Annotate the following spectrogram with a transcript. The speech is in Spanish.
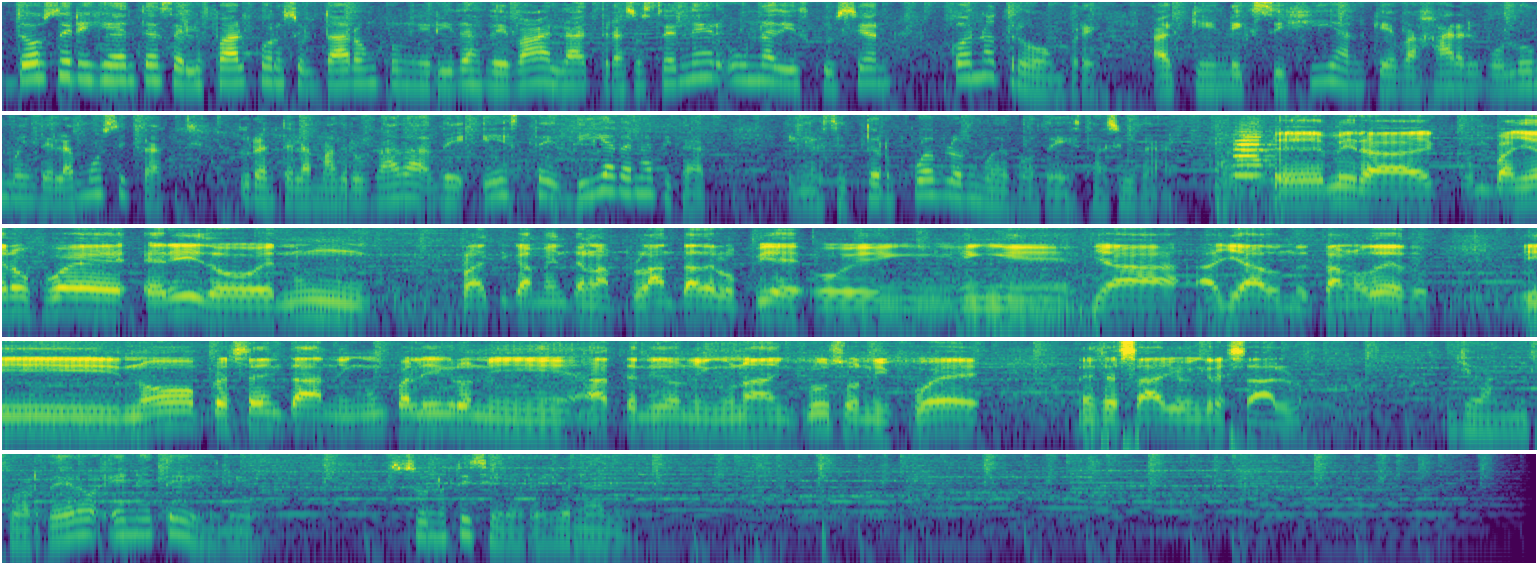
Dos dirigentes del Falpo resultaron con heridas de bala tras sostener una discusión con otro hombre, a quien le exigían que bajara el volumen de la música durante la madrugada de este día de Navidad en el sector Pueblo Nuevo de esta ciudad. Eh, mira, el compañero fue herido en un prácticamente en la planta de los pies o en, eh, ya allá donde están los dedos y no presenta ningún peligro ni ha tenido ninguna, incluso ni fue necesario ingresarlo. Joanny Cordero, NTN, su noticiero regional.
